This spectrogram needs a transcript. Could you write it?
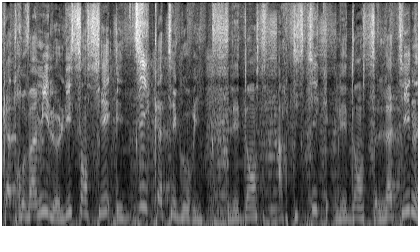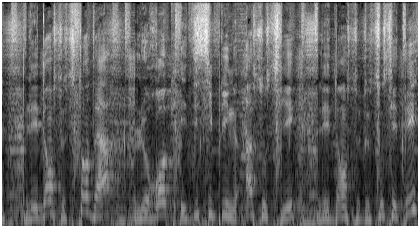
80 000 licenciés et 10 catégories. Les danses artistiques, les danses latines, les danses standards, le rock et disciplines associées, les danses de société,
